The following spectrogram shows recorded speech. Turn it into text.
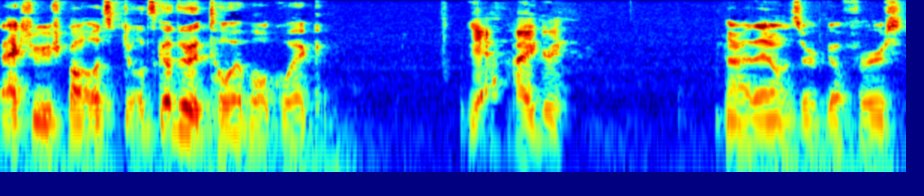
Actually, we should probably, let's let's go through the toilet bowl quick. Yeah, I agree. All right, they don't deserve to go first.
